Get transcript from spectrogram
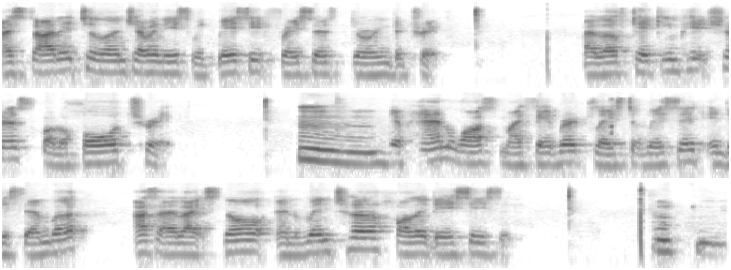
I started to learn Japanese with basic phrases during the trip. I love taking pictures for the whole trip. Mm. Japan was my favorite place to visit in December as I like snow and winter holiday season. Okay.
